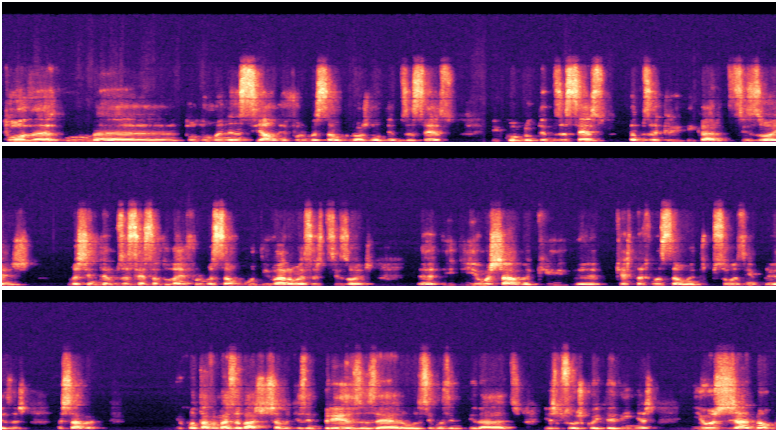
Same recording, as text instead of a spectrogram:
toda uma, todo um manancial de informação que nós não temos acesso e como não temos acesso, estamos a criticar decisões, mas sem termos acesso a toda a informação que motivaram essas decisões. Uh, e, eu achava que, uh, que esta relação entre pessoas e empresas, achava, eu contava mais abaixo, achava que as empresas eram assim, umas entidades e as pessoas coitadinhas, e hoje já não,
